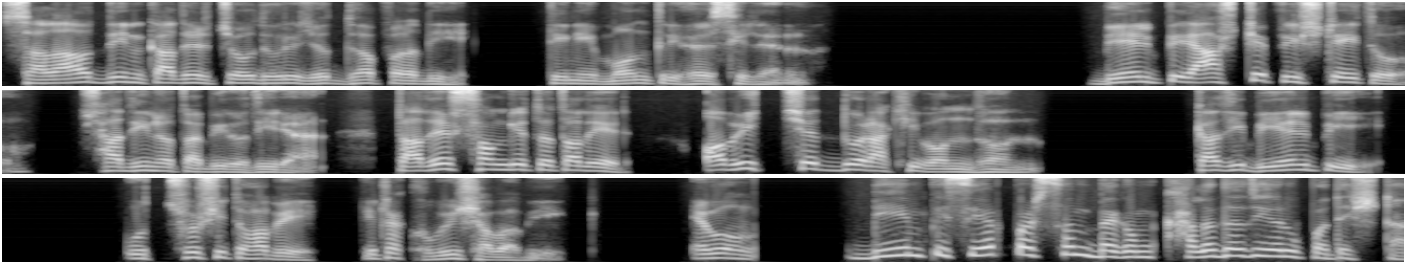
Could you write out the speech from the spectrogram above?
সালাউদ্দিন কাদের চৌধুরী যুদ্ধাপরাধী তিনি মন্ত্রী হয়েছিলেন। বিএনপির আষ্টে পৃষ্ঠেই তো স্বাধীনতা বিরোধীরা। তাদের সঙ্গে তো তাদের অবিচ্ছেদ্য রাখি বন্ধন। কাজী বিএনপি উচ্ছ্বসিত হবে, এটা খুবই স্বাভাবিক। এবং বিএনপি চেয়ারপারসন বেগম খালেদা জিয়ার উপদেষ্টা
